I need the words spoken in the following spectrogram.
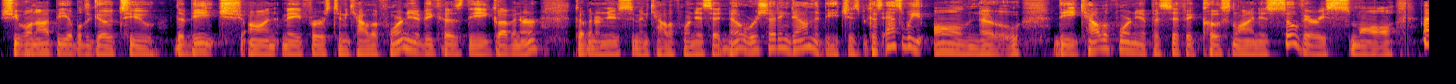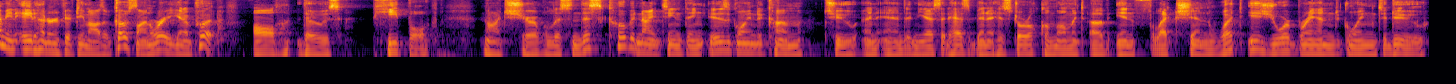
she will not be able to go to the beach on May 1st in California because the governor, Governor Newsom in California, said, no, we're shutting down the beaches because, as we all know, the California Pacific coastline is so very small. I mean, 850 miles of coastline. Where are you going to put all those people? Not sure. Well, listen, this COVID 19 thing is going to come to an end. And yes, it has been a historical moment of inflection. What is your brand going to do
